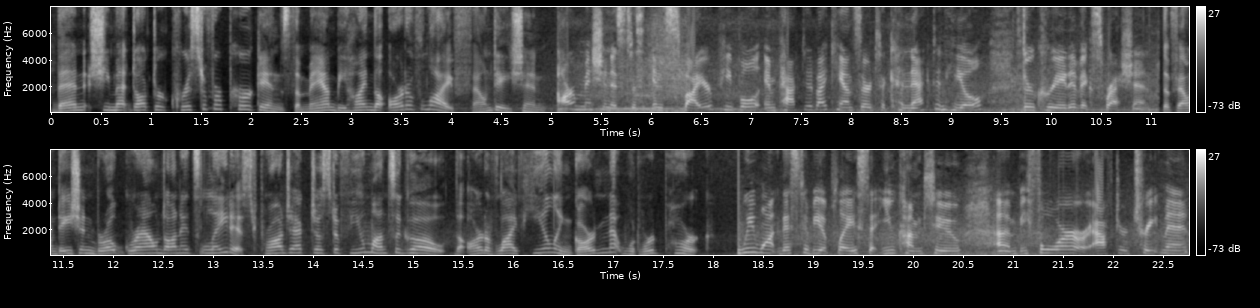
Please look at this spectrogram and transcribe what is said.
Then she met Dr. Christopher Perkins, the man behind the Art of Life Foundation. Our mission is to inspire people impacted by cancer to connect and heal through creative expression. The foundation broke ground on its latest project just a few months ago, the Art of Life Healing Garden at Woodward Park. We want this to be a place that you come to um, before or after treatment,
